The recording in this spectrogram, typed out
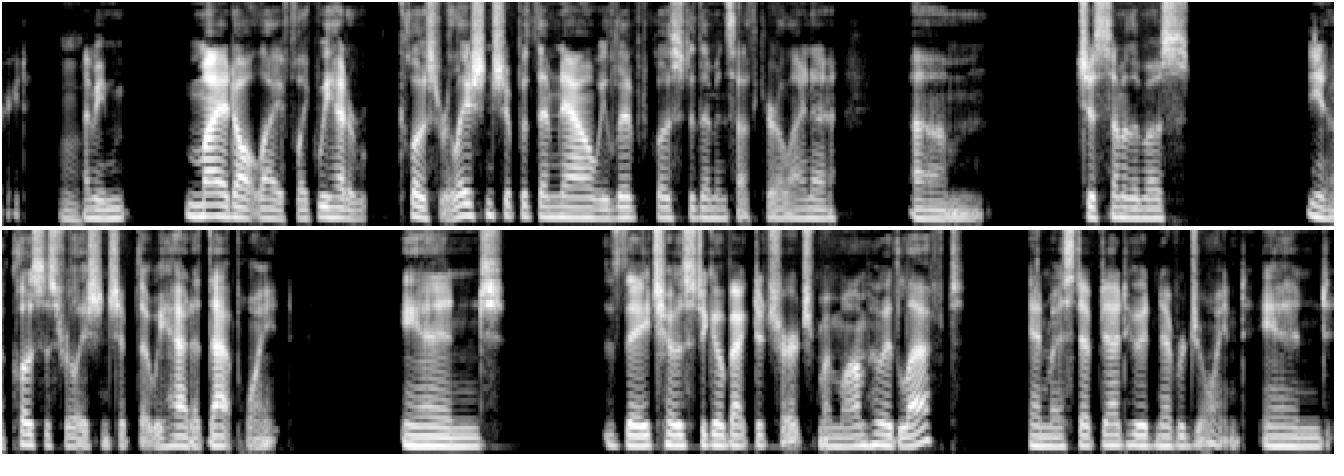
married. Mm. I mean, my adult life, like we had a close relationship with them. Now we lived close to them in South Carolina. Um, just some of the most, you know, closest relationship that we had at that point. And they chose to go back to church. My mom, who had left, and my stepdad who had never joined. And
